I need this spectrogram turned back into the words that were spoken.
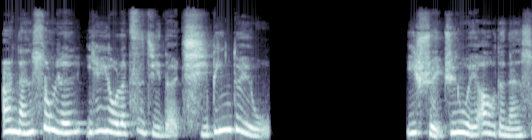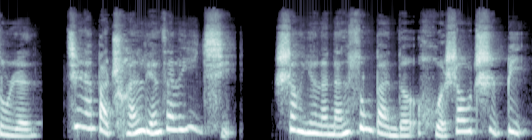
而南宋人也有了自己的骑兵队伍。以水军为傲的南宋人竟然把船连在了一起，上演了南宋版的火烧赤壁。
